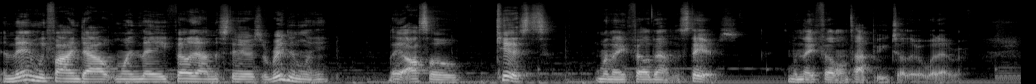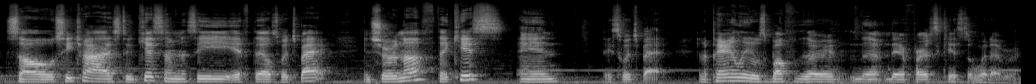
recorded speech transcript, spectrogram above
And then we find out when they fell down the stairs originally, they also kissed when they fell down the stairs when they fell on top of each other or whatever. So she tries to kiss him to see if they'll switch back, and sure enough, they kiss and they switch back. And apparently, it was both of their their, first kiss or whatever.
